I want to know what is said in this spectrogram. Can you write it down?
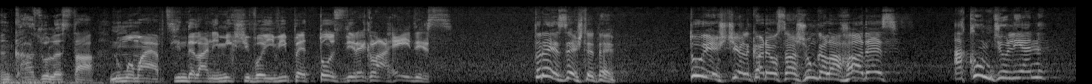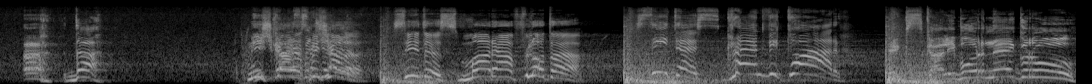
În cazul ăsta, nu mă mai abțin de la nimic și vă invit pe toți direct la Hades! Trezește-te! Tu ești cel care o să ajungă la Hades? Acum, Julian, Ah, da! Mișcarea specială! Situs, Marea Flotă! Cites, Grand Victoire! Excalibur negru!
